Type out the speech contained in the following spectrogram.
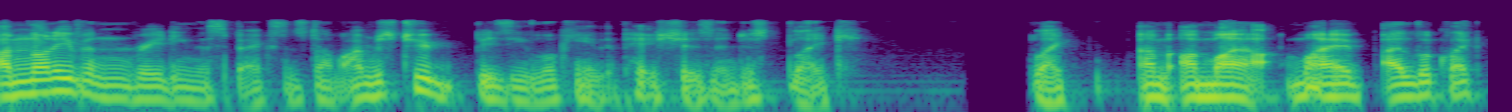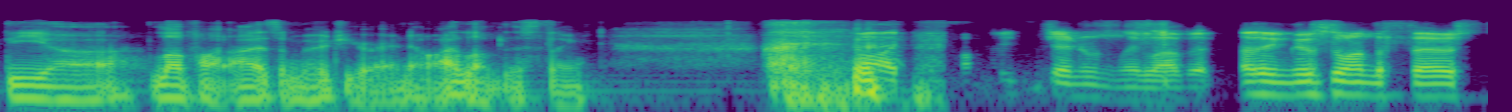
I'm not even reading the specs and stuff. I'm just too busy looking at the pictures and just like, like, I'm, I'm my my. I look like the uh, love heart eyes emoji right now. I love this thing. I, I genuinely love it. I think this is one of the first,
